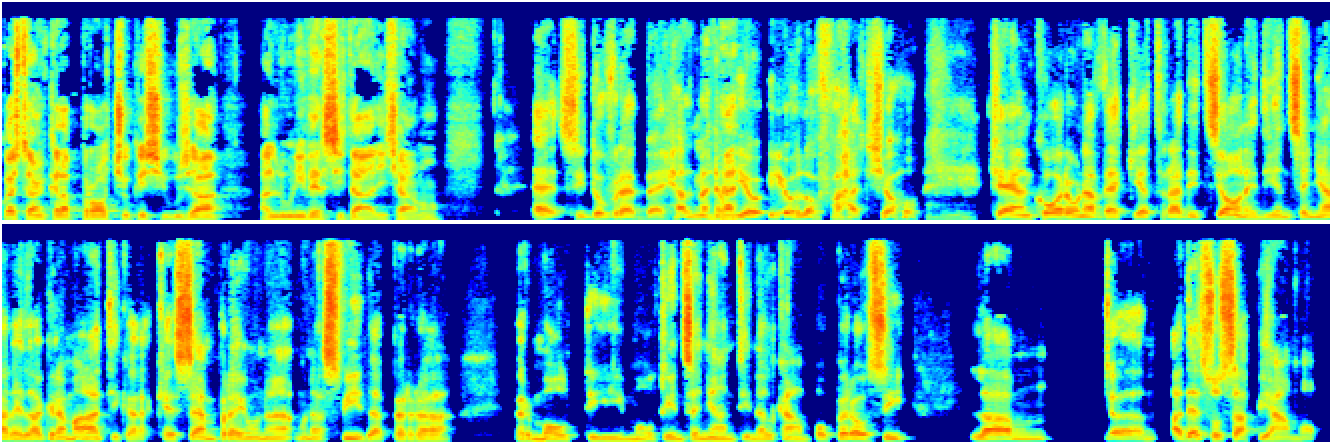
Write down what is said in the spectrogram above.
Questo è anche l'approccio che si usa all'università, diciamo. Eh, si dovrebbe, almeno io, io, lo faccio. C'è ancora una vecchia tradizione di insegnare la grammatica, che è sempre una, una sfida per, per molti, molti, insegnanti nel campo, però sì, la, uh, adesso sappiamo,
